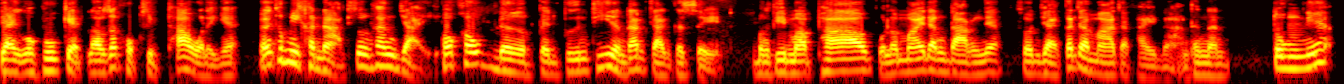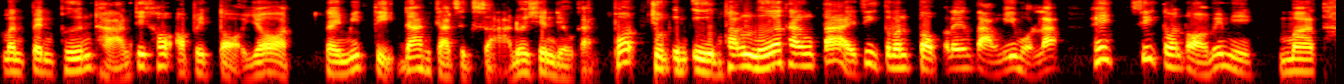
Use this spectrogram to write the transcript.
ใหญ่กว่าภูเก็ตเราสัก 60 เท่าอะไรเงี้ยมันก็มีขนาดที่ค่อนข้างใหญ่ เพราะเขาเดิมเป็นพื้นที่ทางด้านการเกษตร บางทีมะพร้าวผลไม้ดังๆเนี่ยส่วนใหญ่ก็จะมาจากไหหนานทั้งนั้น ตรงเนี้ยมันเป็นพื้นฐานที่เขาเอาไปต่อยอด ในมิติด้านการศึกษาด้วยเช่นเดียวกัน เพราะจุดอื่นๆ ทั้งเหนือทางใต้ที่ตะวันตกอะไรต่างๆมีหมดละเฮ้ยซีกตะวันออกไม่มีมาท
